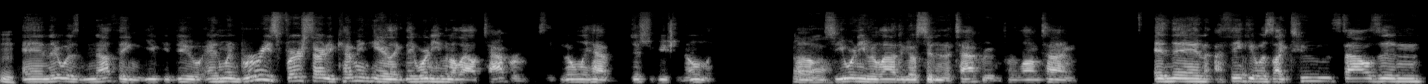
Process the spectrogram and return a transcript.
Mm. And there was nothing you could do. And when breweries first started coming here, like they weren't even allowed tap rooms. They could only have distribution only. Oh, Um, wow. So you weren't even allowed to go sit in a tap room for a long time. And then I think it was like 2000,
